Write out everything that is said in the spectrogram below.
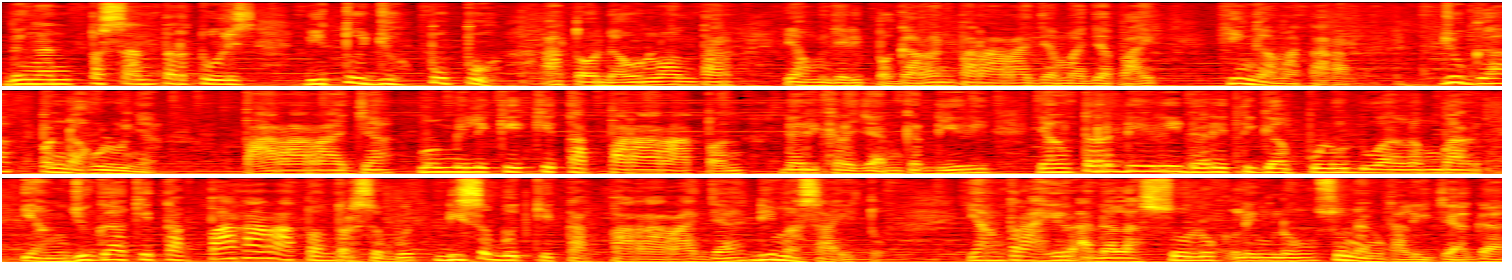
dengan pesan tertulis di tujuh pupuh atau daun lontar yang menjadi pegangan para raja Majapahit hingga Mataram juga pendahulunya. Para raja memiliki kitab para raton dari kerajaan Kediri yang terdiri dari 32 lembar yang juga kitab para raton tersebut disebut kitab para raja di masa itu. Yang terakhir adalah Suluk Linglung Sunan Kalijaga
